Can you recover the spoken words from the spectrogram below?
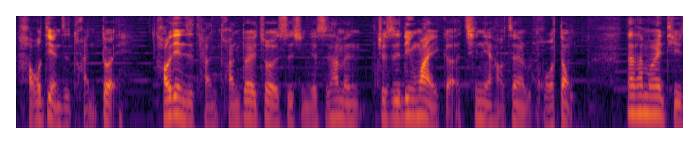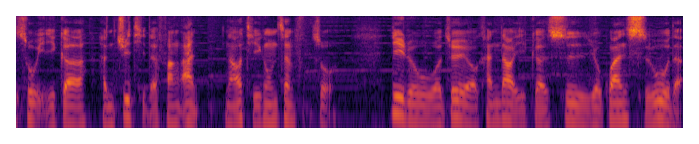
好点子团队，好点子团团队做的事情，就是他们就是另外一个青年好证的活动。那他们会提出一个很具体的方案，然后提供政府做。例如，我就有看到一个是有关食物的，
